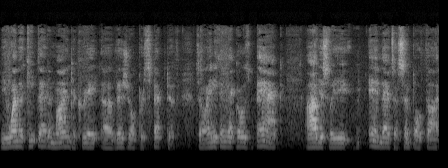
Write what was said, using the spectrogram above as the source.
you want to keep that in mind to create a visual perspective. So anything that goes back, obviously, and that's a simple thought,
